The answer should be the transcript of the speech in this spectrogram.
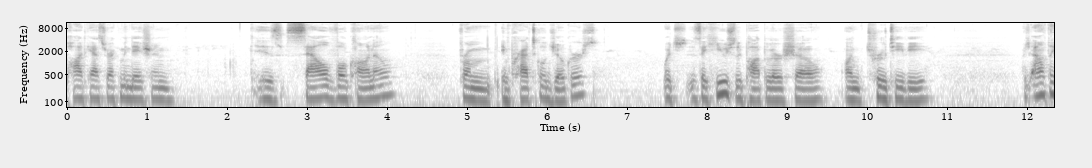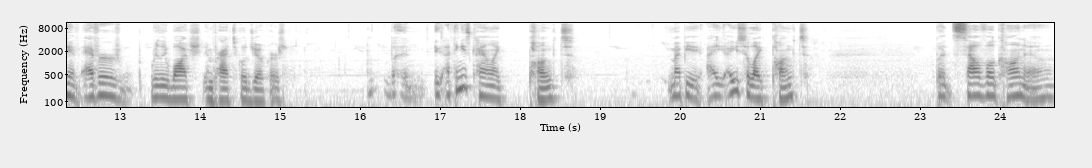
podcast recommendation is Sal Vulcano from Impractical Jokers, which is a hugely popular show on truTV, Which I don't think I've ever really watched Impractical Jokers, but I think he's kind of like Punked. Might be I, I used to like Punked, but Sal Vulcano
